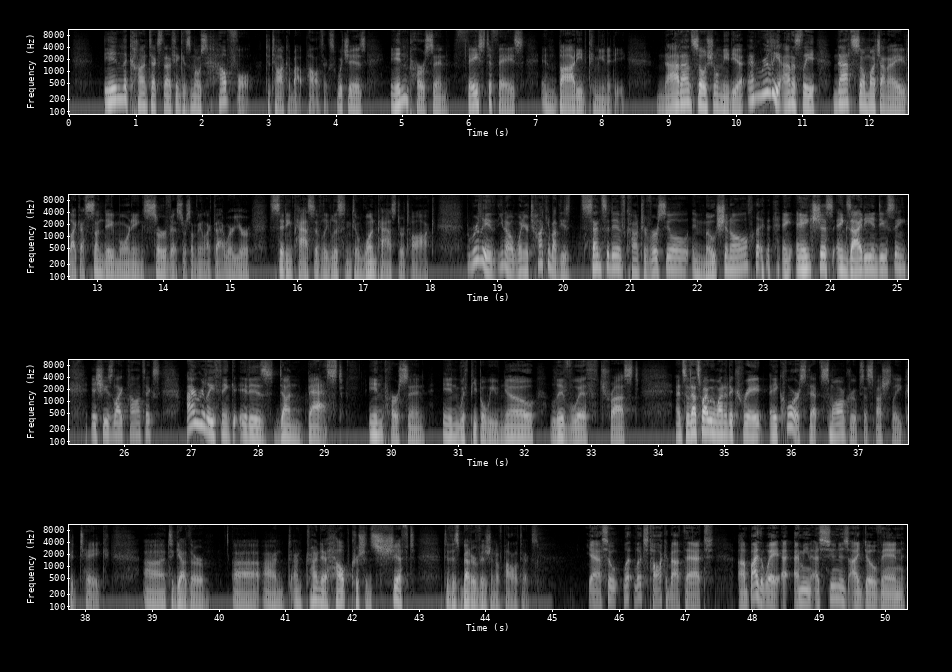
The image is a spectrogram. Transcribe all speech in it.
in the context that I think is most helpful to talk about politics, which is in person, face to face, embodied community not on social media and really honestly not so much on a like a sunday morning service or something like that where you're sitting passively listening to one pastor talk. But really you know when you're talking about these sensitive controversial emotional anxious anxiety inducing issues like politics i really think it is done best in person in with people we know live with trust. And so that's why we wanted to create a course that small groups especially could take uh, together uh, on on trying to help Christians shift to this better vision of politics. Yeah, so let, us talk about that. Uh, by the way, I, I, mean, as soon as I dove in,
